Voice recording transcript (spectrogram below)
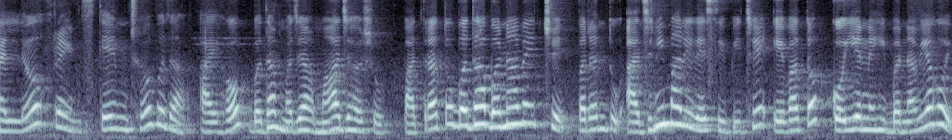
હેલો ફ્રેન્ડ્સ, કેમ છો બધા? આઈ હોપ બધા મજામાં જ હશો. પાત્રા તો બધા બનાવે જ છે, પરંતુ આજની મારી રેસીપી છે, એવા તો કોઈએ નહીં બનાવ્યા હોય.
